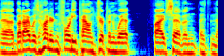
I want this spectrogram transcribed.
Uh, but I was 140 pounds, dripping wet, five seven. Nah,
